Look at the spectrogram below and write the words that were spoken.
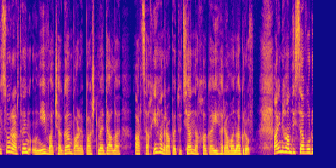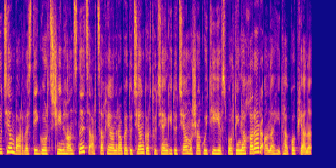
այսօր արդեն ունի Վաչագան բարեպաշտ մեդալը Արցախի հանրապետության նախագահի հրամանագրով։ Այն հանդիսավորությամբ արվեստի գործչին հանձնեց Արցախի հանրապետության կրթության, գիտության, մշակույթի եւ սպորտի նախարար Անահիտ Հակոբյանը։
